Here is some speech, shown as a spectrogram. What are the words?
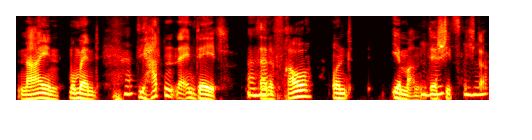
nein, Moment. Die hatten ein Date. Aha. Seine Frau und ihr Mann, der Mhm, Schiedsrichter. mhm.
